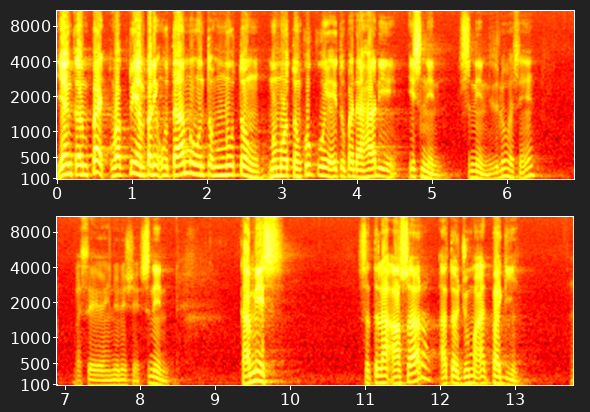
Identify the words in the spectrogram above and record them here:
Yang keempat, waktu yang paling utama untuk memotong memotong kuku iaitu pada hari Isnin. Senin itu dulu bahasanya. Bahasa Indonesia. Senin. Kamis setelah asar atau Jumaat pagi. Ha,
